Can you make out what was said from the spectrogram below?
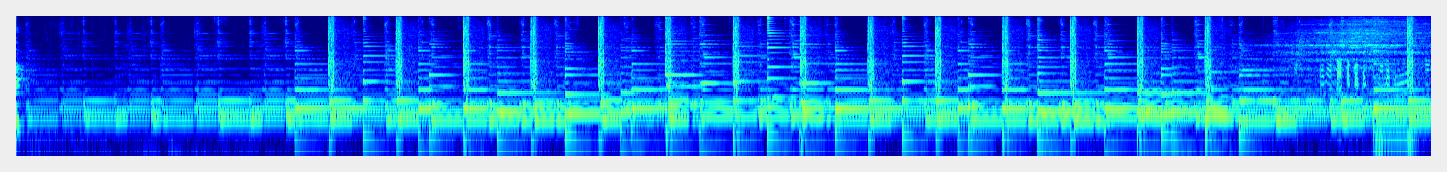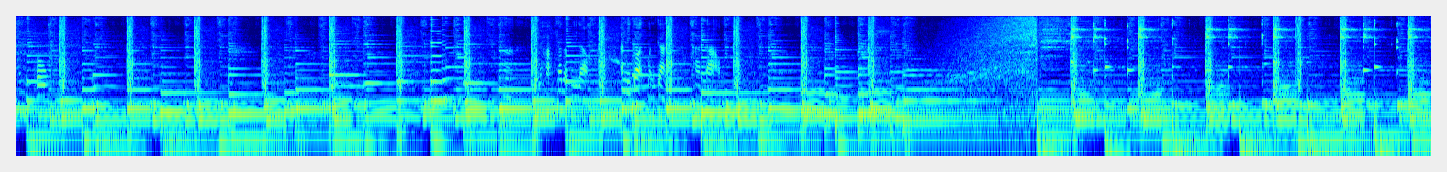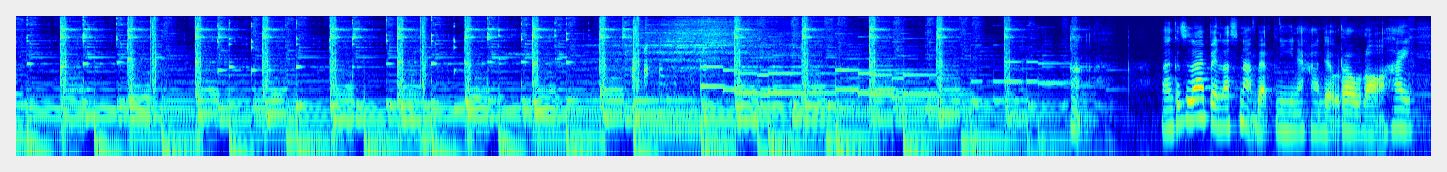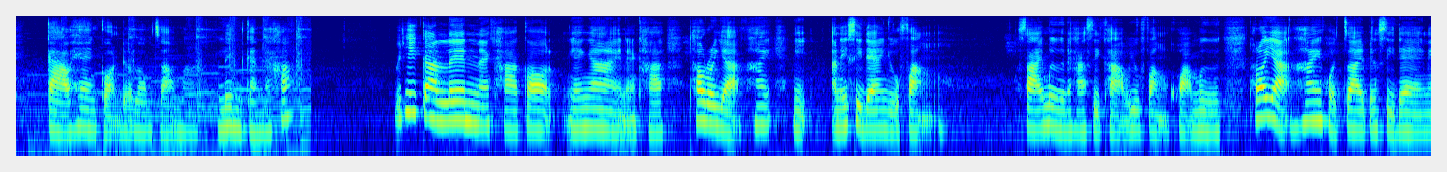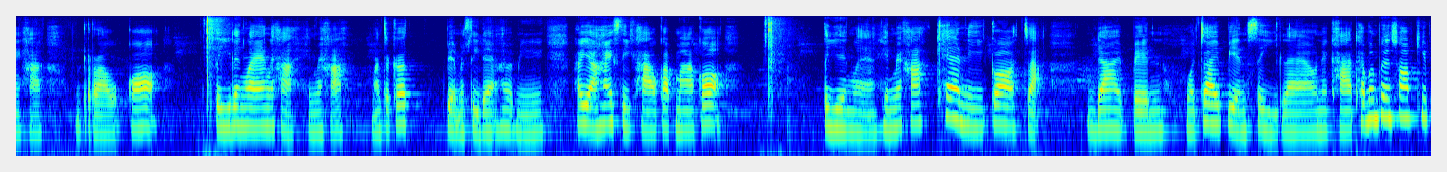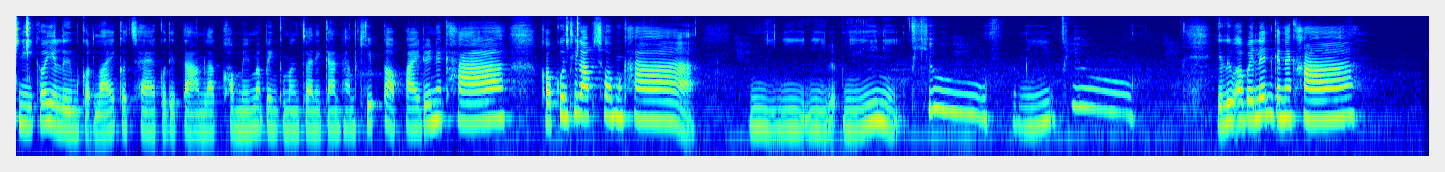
มันก็จะได้เป็นลักษณะแบบนี้นะคะ เดี๋ยวเรารอให้กาวแห้งก่อนเดี๋ยวเราจะมาเล่นกันนะคะ วิธีการเล่นนะคะก็ง่ายๆนะคะ ถ้าเราอยากให้นี่อันนี้สีแดงอยู่ฝั่งซ้ายมือนะคะ สีขาวอยู่ฝั่งขวามือ ถ้าเราอยากให้หัวใจเป็นสีแดงนะคะ เราก็ตีแรงๆเลยค่ะ เห็นไหมคะ มันจะก็เปลี่ยนเป็นสีแดงให้แบบนี้ ถ้าอยากให้สีขาวกลับมาก็ตีแรงๆเห็นไหมคะ แค่นี้ก็จะ ได้เป็นหัวใจเปลี่ยนสีแล้วนะคะ ถ้าเพื่อนๆชอบคลิปนี้ก็อย่าลืมกดไลค์ กดแชร์ กดติดตาม และคอมเมนต์มาเป็นกำลังใจในการทำคลิปต่อไปด้วยนะคะ ขอบคุณที่รับชมค่ะ นี่นี่นี่แบบนี้ นี่ฟิวแบบนี้ฟิวอย่าลืมเอาไปเล่นกันนะคะ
